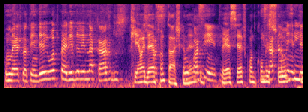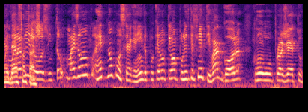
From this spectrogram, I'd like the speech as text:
o médico atender e o outro período ele na casa dos. Que é uma ideia fantástica, né? paciente. O PSF, quando começou, Exatamente, uma é ideia fantástica. Então, mas a gente não consegue ainda porque não tem uma política definitiva. Agora, com o projeto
